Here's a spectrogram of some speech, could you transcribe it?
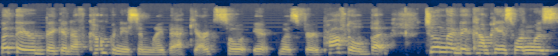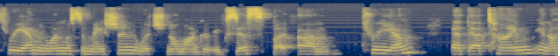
But they were big enough companies in my backyard, so it was very profitable. But two of my big companies, one was 3M and one was Summation, which no longer exists. But um, 3M at that time, you know,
